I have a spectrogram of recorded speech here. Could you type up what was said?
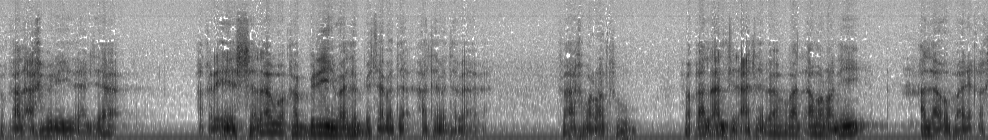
فقال أخبريه إذا جاء. أقرئيه السلام وخبريه وثبت عتبة بابه. فأخبرته فقال أنت العتبة وقد أمرني ألا أفارقك.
